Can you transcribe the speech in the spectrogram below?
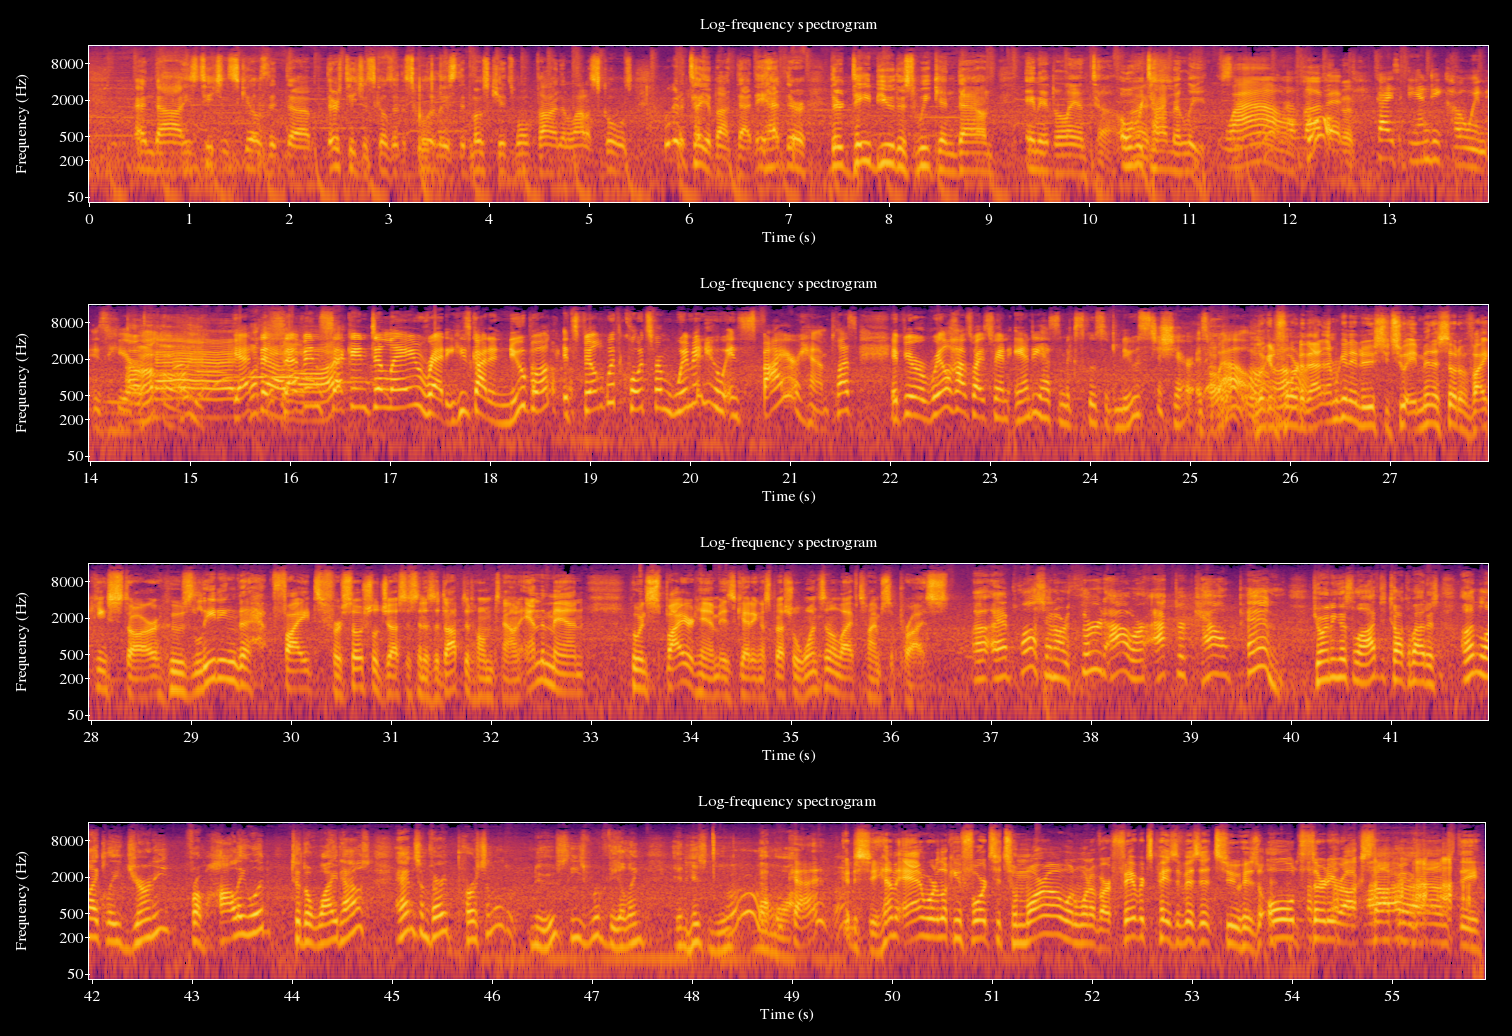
And uh, he's teaching skills that uh, they're teaching skills at the school, at least, that most kids won't find in a lot of schools. We're going to tell you about that. They had their their debut this weekend down in Atlanta, overtime elite. Wow. I love Good. it. Guys, Andy Cohen is here. Okay. Get Look the out. seven second delay ready. He's got a new book. It's filled with quotes from women who inspire him. Plus, if you're a Real Housewives fan, Andy has some exclusive news to share as well. Looking forward to that. And we're going to introduce you to a Minnesota Viking star who's leading the fight for social justice in his adopted hometown. And the man who inspired him is getting a special once in a lifetime surprise. Uh, and plus, in our third hour, actor Kal Penn joining us live to talk about his unlikely journey from Hollywood to the White House and some very personal news he's revealing in his new memoir. Okay. Good to see him. And we're looking forward to tomorrow when one of our favorites pays a visit to his old 30 Rock stomping grounds, the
